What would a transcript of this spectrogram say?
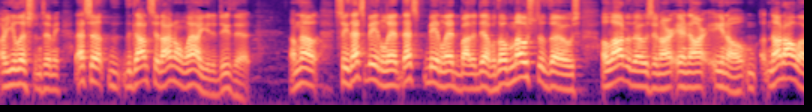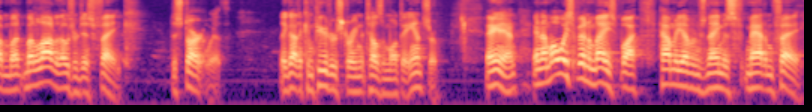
Are you listening to me? That's a, the God said, I don't allow you to do that. I'm not see that's being led that's being led by the devil. Though most of those, a lot of those in our in our you know, not all of them, but but a lot of those are just fake to start with. They got a computer screen that tells them what to answer. Amen. And I'm always been amazed by how many of them's name is Madam Fay.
